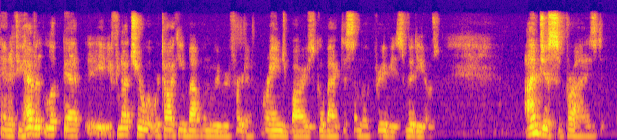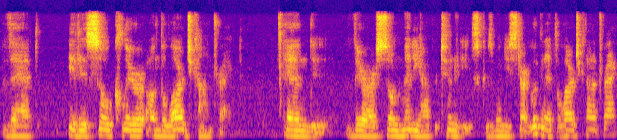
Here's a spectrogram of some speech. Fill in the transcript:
And if you haven't looked at if you're not sure what we're talking about when we refer to range bars go back to some of the previous videos. I'm just surprised that it is so clear on the large contract and there are so many opportunities because when you start looking at the large contract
